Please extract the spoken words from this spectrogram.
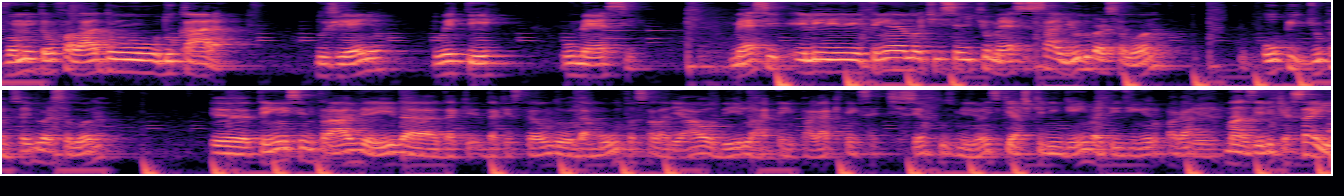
Vamos então falar do, do cara, do gênio, do ET, o Messi. O Messi, ele tem a notícia aí que o Messi saiu do Barcelona, ou pediu para sair do Barcelona. Eh, tem esse entrave aí da, da, da questão do- da multa salarial dele lá, que tem que pagar, que tem 700 milhões, que acho que ninguém vai ter dinheiro pra pagar, mas ele quer sair.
